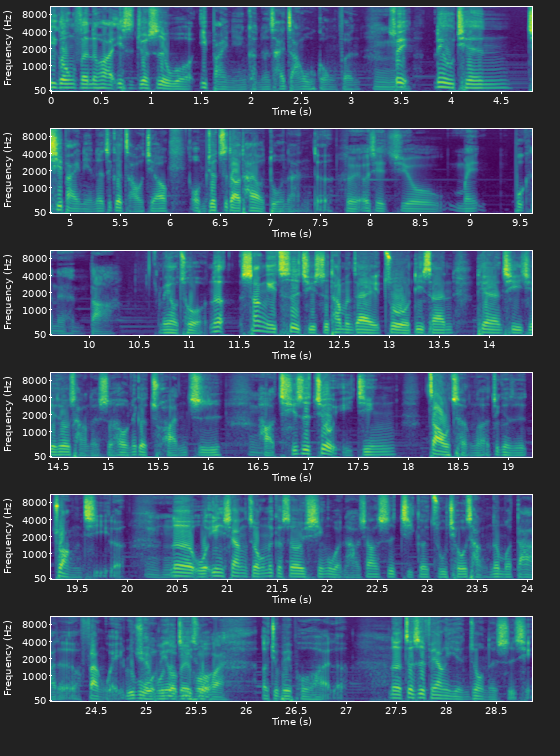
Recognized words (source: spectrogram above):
一公分的话，意思就是我一百年可能才长五公分，所以六千七百年的这个早教，我们就知道它有多难得。对，而且就没不可能很大。没有错。那上一次其实他们在做第三天然气接收厂的时候，那个船只好，其实就已经造成了这个是撞击了。那我印象中那个时候新闻好像是几个足球场那么大的范围，如果我没有记错，呃，就被破坏了。那这是非常严重的事情。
